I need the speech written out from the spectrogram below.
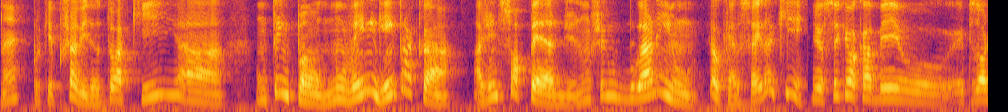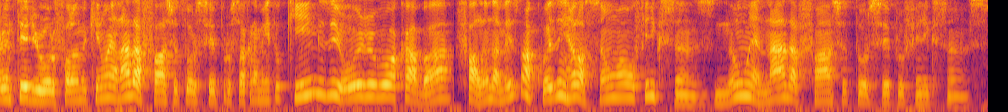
né? Porque, puxa vida, eu tô aqui há um tempão, não vem ninguém para cá. A gente só perde, não chega em lugar nenhum. Eu quero sair daqui. Eu sei que eu acabei o episódio anterior falando que não é nada fácil torcer para o Sacramento Kings e hoje eu vou acabar falando a mesma coisa em relação ao Phoenix Suns. Não é nada fácil torcer para o Phoenix Suns.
